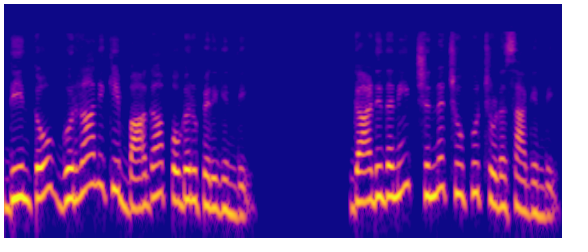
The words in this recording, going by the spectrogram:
దీంతో గుర్రానికి బాగా పొగరు పెరిగింది. గాడిదని చిన్నచూపు చూడసాగింది.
